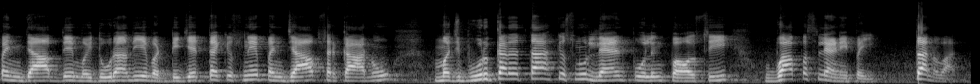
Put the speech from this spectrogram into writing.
ਪੰਜਾਬ ਦੇ ਮਜ਼ਦੂਰਾਂ ਦੀ ਇਹ ਵੱਡੀ ਜਿੱਤ ਹੈ ਕਿ ਉਸਨੇ ਪੰਜਾਬ ਸਰਕਾਰ ਨੂੰ ਮਜਬੂਰ ਕਰ ਦਿੱਤਾ, ਕਿ ਉਸ ਨੂੰ ਲੈਂਡ ਪੂਲਿੰਗ ਪਾਲਿਸੀ ਵਾਪਸ ਲੈਣੀ ਪਈ। ਧੰਨਵਾਦ।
